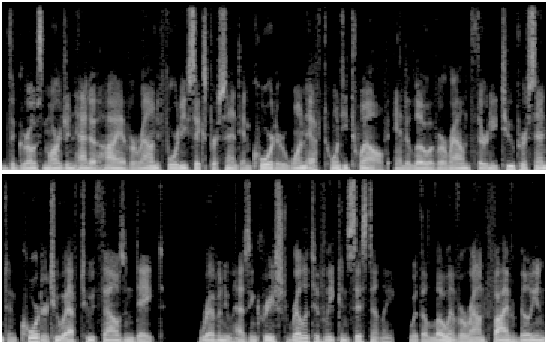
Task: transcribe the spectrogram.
The gross margin had a high of around 46% in quarter 1 F 2012 and a low of around 32% in quarter 2 F 2008. Revenue has increased relatively consistently, with a low of around $5 billion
